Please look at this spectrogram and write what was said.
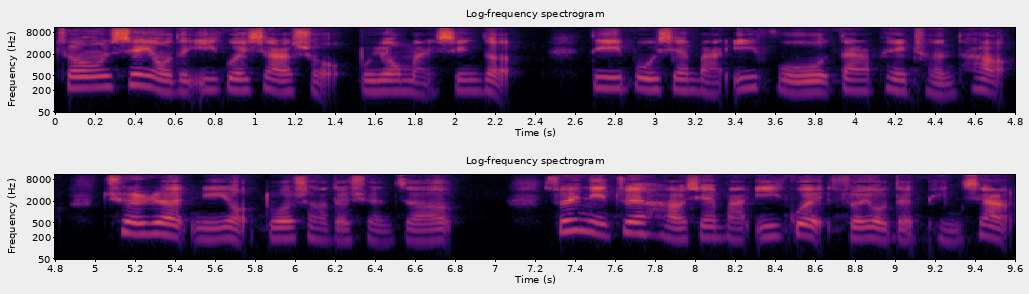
从现有的衣柜下手，不用买新的。第一步，先把衣服搭配成套，确认你有多少的选择。所以你最好先把衣柜所有的品项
